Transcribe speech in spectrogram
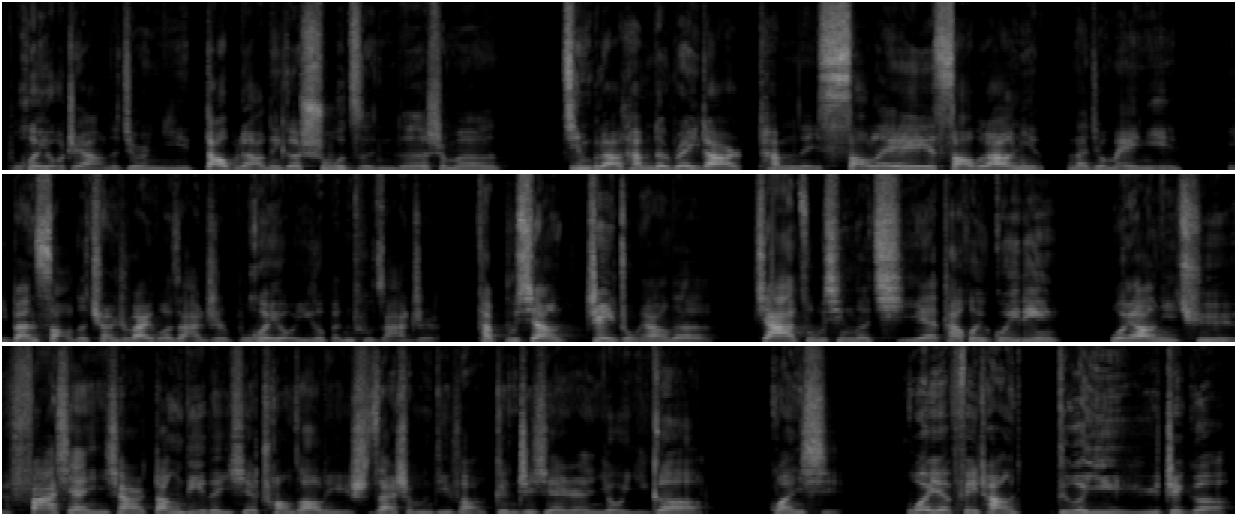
不会有这样的，就是你到不了那个数字，你的什么进不了他们的 radar，他们的扫雷扫不了你，那就没你。一般扫的全是外国杂志，不会有一个本土杂志。它不像这种样的家族性的企业，它会规定我要你去发现一下当地的一些创造力是在什么地方，跟这些人有一个关系。我也非常得益于这个。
